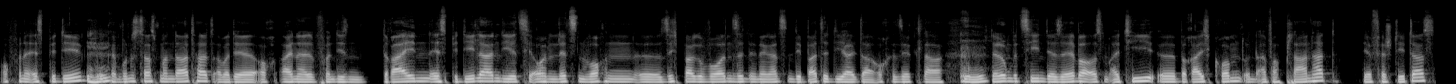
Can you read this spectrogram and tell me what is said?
auch von der SPD, der Mhm. kein Bundestagsmandat hat, aber der auch einer von diesen dreien SPD-Lern, die jetzt ja auch in den letzten Wochen äh, sichtbar geworden sind in der ganzen Debatte, die halt da auch sehr klar Mhm. Stellung beziehen, der selber aus dem IT-Bereich kommt und einfach Plan hat, der versteht das.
